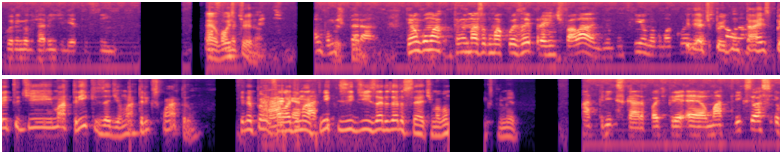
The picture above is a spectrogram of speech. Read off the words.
o Coringa do Jared Leto, assim. É, eu vou esperar. Então, vamos esperar. Tem, alguma, tem mais alguma coisa aí pra gente falar? De algum filme, alguma coisa? Queria te perguntar a respeito de Matrix, Edinho, Matrix 4. Queria falar de Matrix e de 007, mas vamos Matrix primeiro. Matrix, cara, pode crer. É, o Matrix eu, assisti, eu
